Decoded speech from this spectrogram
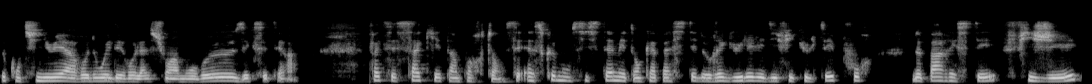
de continuer à renouer des relations amoureuses, etc. En fait, c'est ça qui est important. C'est est-ce que mon système est en capacité de réguler les difficultés pour ne pas rester figé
